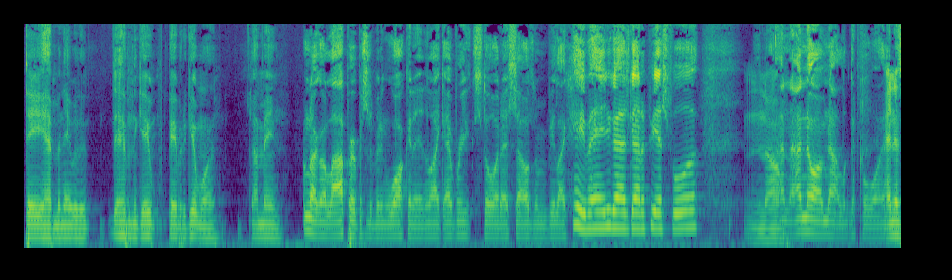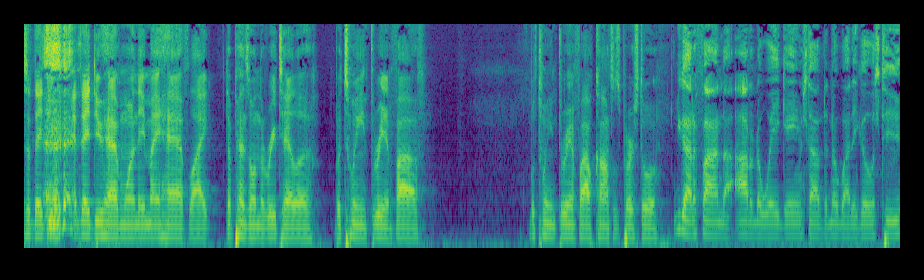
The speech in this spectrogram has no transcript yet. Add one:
they have been able to they haven't been be able to get one. I mean, I'm not gonna lie. I purposely been walking in like every store that sells them and be like, "Hey man, you guys got a PS4?" no. And I know I'm not looking for one. And if they do, if they do have one, they might have like depends on the retailer between three and five, between three and five consoles per store. you got to find the out of the way GameStop that nobody goes to.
